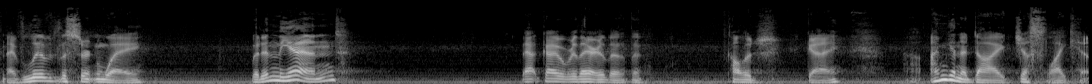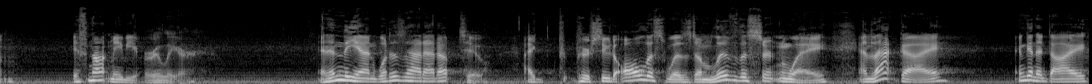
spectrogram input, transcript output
and I've lived a certain way, but in the end, that guy over there, the, the college guy, uh, I'm going to die just like him, if not maybe earlier. And in the end, what does that add up to? I p- pursued all this wisdom, lived this certain way, and that guy I'm going to die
